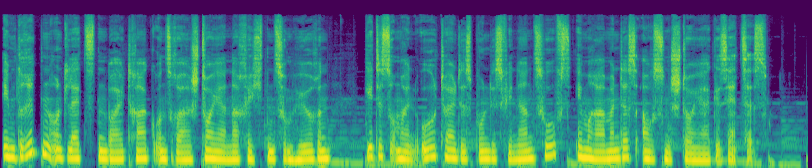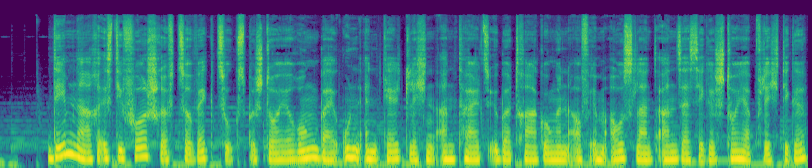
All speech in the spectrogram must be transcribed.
Im dritten und letzten Beitrag unserer Steuernachrichten zum Hören geht es um ein Urteil des Bundesfinanzhofs im Rahmen des Außensteuergesetzes. Demnach ist die Vorschrift zur Wegzugsbesteuerung bei unentgeltlichen Anteilsübertragungen auf im Ausland ansässige Steuerpflichtige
